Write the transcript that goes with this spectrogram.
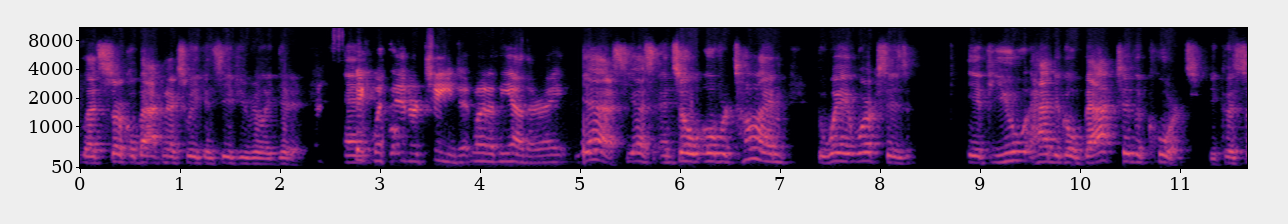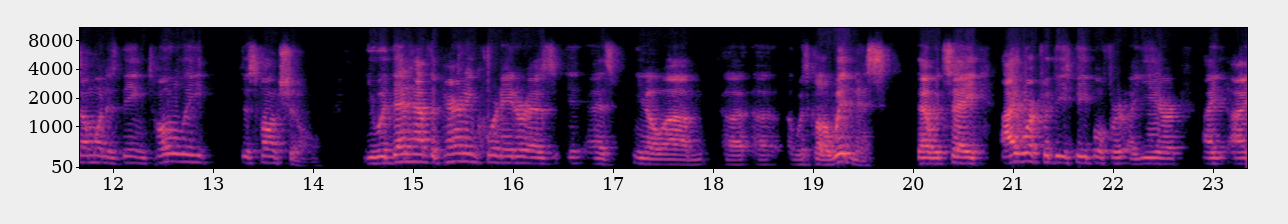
let's circle back next week and see if you really did it. And- Stick with it or change it, one or the other, right? Yes, yes. And so over time, the way it works is if you had to go back to the courts because someone is being totally dysfunctional, you would then have the parenting coordinator as, as, you know, um, uh, uh, what's called a witness that would say, I worked with these people for a year. I, I,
